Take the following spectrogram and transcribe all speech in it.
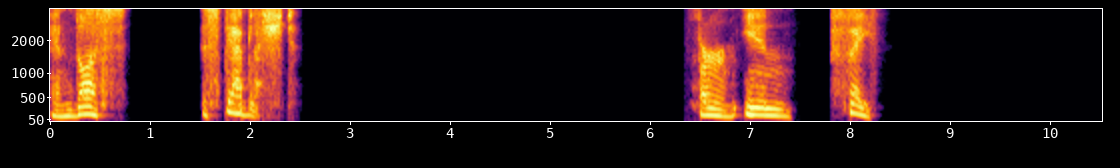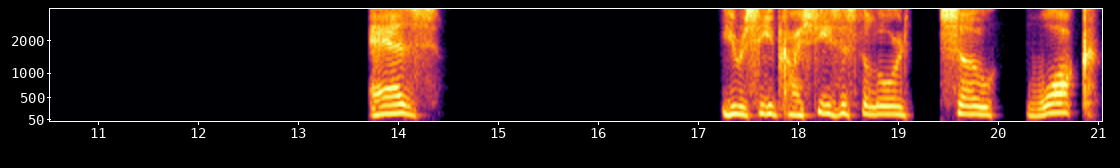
And thus established, firm in faith. As you received Christ Jesus the Lord, so walk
